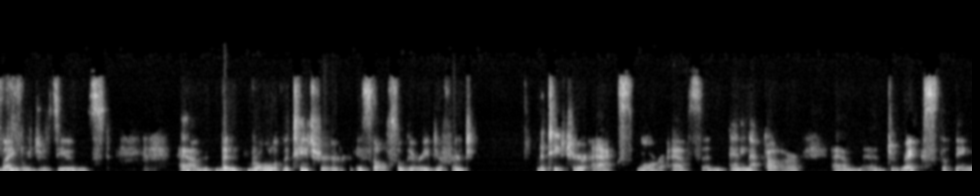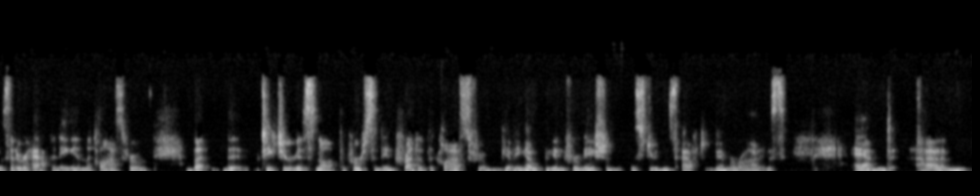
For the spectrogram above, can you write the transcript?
language is used. And the role of the teacher is also very different. The teacher acts more as an animateur, um, uh, directs the things that are happening in the classroom, but the teacher is not the person in front of the classroom giving out the information that the students have to memorize. And um,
